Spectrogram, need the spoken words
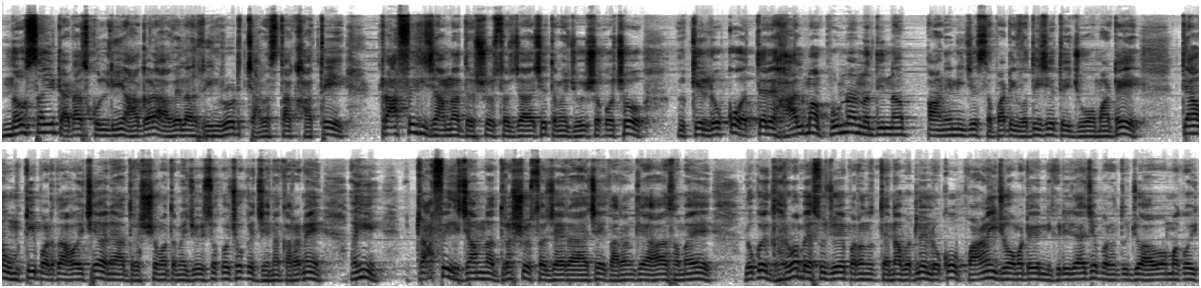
નવસારી ટાટા સ્કૂલની આગળ આવેલા રિંગ રોડ ચાર રસ્તા ખાતે ટ્રાફિક જામના દ્રશ્યો સર્જાયા છે. તમે જોઈ શકો છો કે લોકો અત્યારે હાલમાં પૂર્ણા નદીના પાણીની જે સપાટી વધી છે તે જોવા માટે ત્યાં ઉમટી પડતા હોય છે અને આ દ્રશ્યોમાં તમે જોઈ શકો છો કે જેના કારણે અહીં ટ્રાફિક જામના દ્રશ્યો સર્જાઈ રહ્યા છે. કારણ કે આ સમયે લોકોએ ઘરમાં બેસવું જોઈએ, પરંતુ તેના બદલે લોકો પાણી જોવા માટે નીકળી રહ્યા છે. પરંતુ જો આવામાં કોઈ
